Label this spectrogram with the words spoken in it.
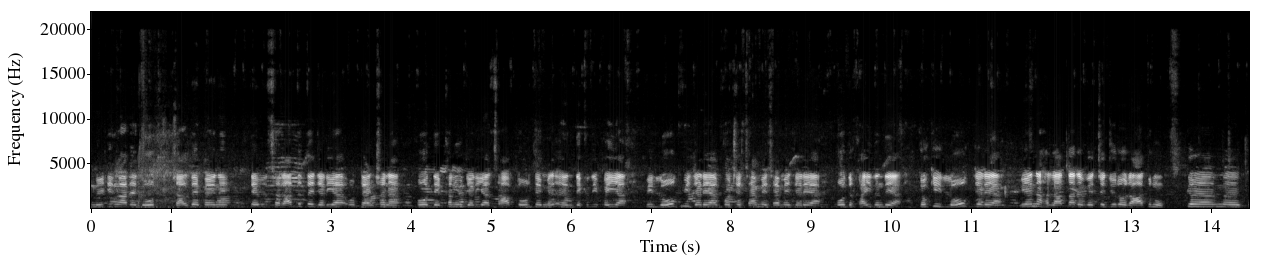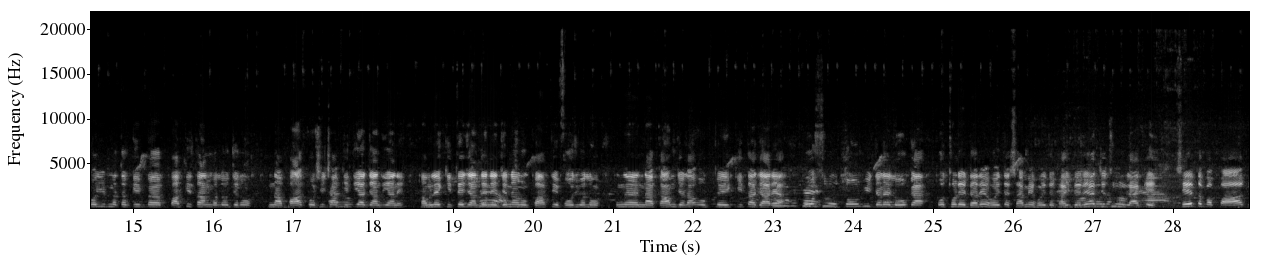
ਮੀਟਿੰਗਾਂ ਦੇ ਦੌਰ ਚੱਲਦੇ ਪਏ ਨੇ। ਤੇ ਸਰਹੱਦ ਤੇ ਜਿਹੜੀ ਆ ਉਹ ਟੈਨਸ਼ਨ ਹੈ ਉਹ ਦੇਖਣ ਨੂੰ ਜਿਹੜੀ ਆ ਸਾਫ਼ ਤੌਰ ਤੇ ਦਿਖਦੀ ਪਈ ਆ ਵੀ ਲੋਕ ਵੀ ਜਿਹੜੇ ਆ ਕੁਝ ਸਹਿਮੇ ਸਹਿਮੇ ਜਿਹੜੇ ਆ ਉਹ ਦਿਖਾਈ ਦਿੰਦੇ ਆ। ਕਿਉਂਕਿ ਲੋਕ ਜਿਹੜੇ ਆ ਵੀ ਇਹਨਾਂ ਹਾਲਾਤਾਂ ਦੇ ਵਿੱਚ ਜਦੋਂ ਰਾਤ ਨੂੰ ਕੋਈ ਮਤਲਬ ਕਿ ਪਾਕਿਸਤਾਨ ਵੱਲੋਂ ਜਦੋਂ ਨਾਪਾਕ ਕੋਸ਼ਿਸ਼ਾਂ ਕੀਤੀਆਂ ਜਾਂਦੀਆਂ ਨੇ ਹਮਲੇ ਕੀਤੇ ਜਾਂਦੇ ਨੇ ਜਿਨ੍ਹਾਂ ਨੂੰ ਭਾਰਤੀ ਫੌਜ ਵੱਲੋਂ ਨਾਕਾਮ ਜਿਹੜਾ ਉਹ ਕੀਤਾ ਜਾ ਰਿਹਾ। ਉਸ ਨੂੰ ਤੋਂ ਵੀ ਜਿਹੜੇ ਲੋਕ ਆ ਉਹ ਥੋੜੇ ਡਰੇ ਹੋਏ ਤੇ ਸਹਿਮੇ ਹੋਏ ਦਿਖਾਈ ਦੇ ਰਿਹਾ ਜਿਸ ਨੂੰ ਲੈ ਕੇ ਸਿਹਤ ਵਿਭਾਗ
